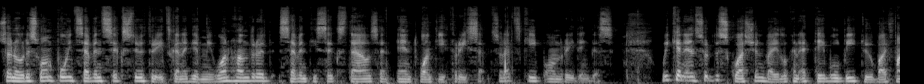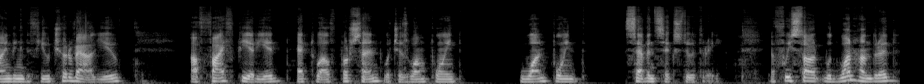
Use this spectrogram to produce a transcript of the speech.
so notice 1.7623, it's going to give me 176,023 cents. So let's keep on reading this. We can answer this question by looking at table B2 by finding the future value of 5 period at 12%, which is 1.7623. If we start with 100,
